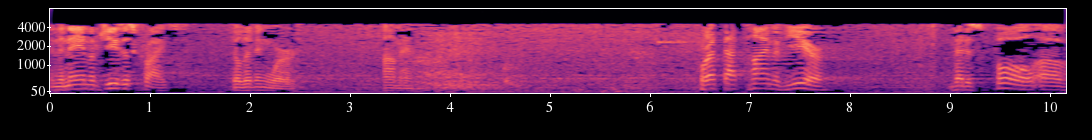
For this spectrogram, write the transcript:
In the name of Jesus Christ, the living word. Amen. We're at that time of year that is full of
